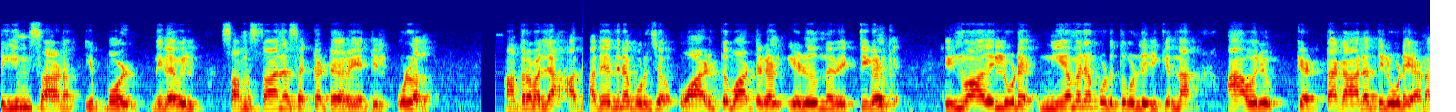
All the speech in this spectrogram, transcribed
ടീംസാണ് ഇപ്പോൾ നിലവിൽ സംസ്ഥാന സെക്രട്ടേറിയറ്റിൽ ഉള്ളത്. മാത്രമല്ല അദ്ദേഹത്തിനെ കുറിച്ച് വാഴ്ത്തുപാട്ടുകൾ എഴുതുന്ന വ്യക്തികൾക്ക് പിൻവാതിലൂടെ നിയമനം കൊടുത്തുകൊണ്ടിരിക്കുന്ന ആ ഒരു കെട്ട കാലത്തിലൂടെയാണ്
